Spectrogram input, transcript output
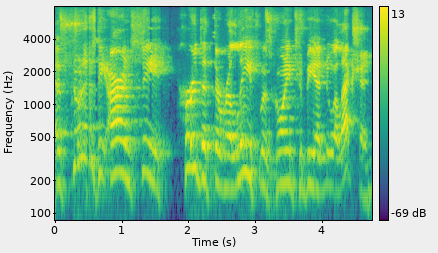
as soon as the RNC heard that the relief was going to be a new election,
